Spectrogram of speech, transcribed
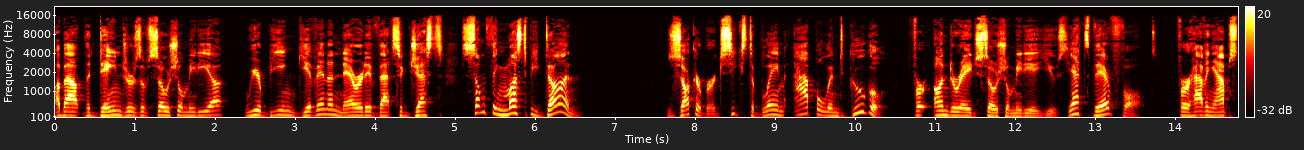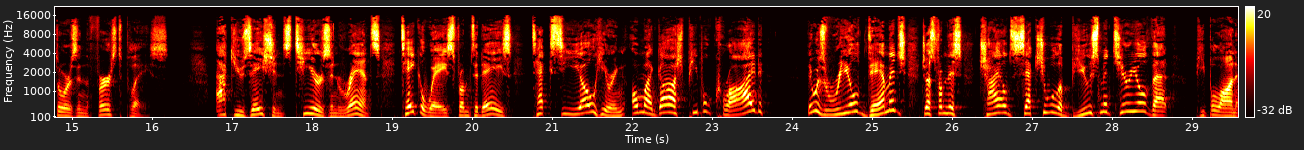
about the dangers of social media. We're being given a narrative that suggests something must be done. Zuckerberg seeks to blame Apple and Google for underage social media use. Yeah, it's their fault for having app stores in the first place. Accusations, tears, and rants, takeaways from today's tech CEO hearing. Oh my gosh, people cried? There was real damage just from this child sexual abuse material that people on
